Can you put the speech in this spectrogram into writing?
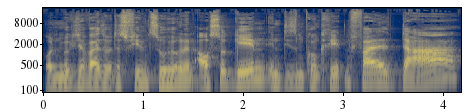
und möglicherweise wird es vielen Zuhörenden auch so gehen. In diesem konkreten Fall, da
